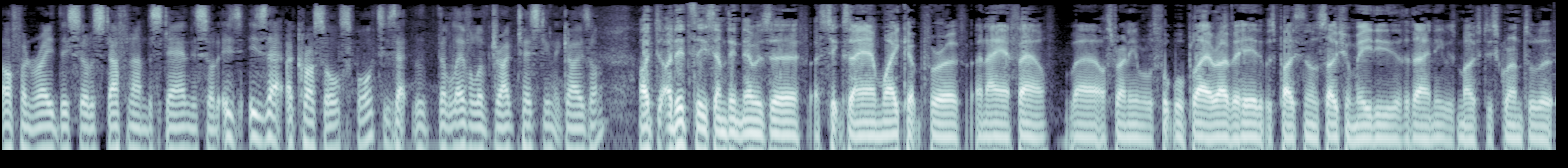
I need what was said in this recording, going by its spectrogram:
often read this sort of stuff and understand this sort of, is is that across all sports? Is that the, the level of drug testing that goes on? I, d- I did see something. There was a, a 6 a.m. wake up for a, an AFL uh, Australian rules football player over here that was posting on social media the other day, and he was most disgruntled at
